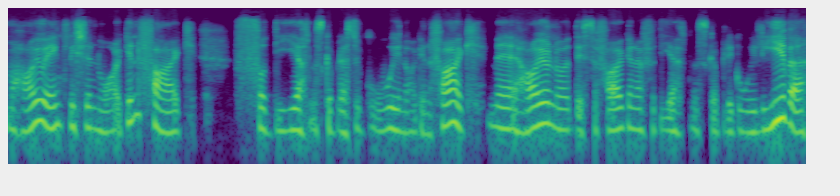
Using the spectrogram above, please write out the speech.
vi har jo egentlig ikke noen fag fordi at vi skal bli så gode i noen fag. Vi har jo nå disse fagene fordi at vi skal bli gode i livet,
